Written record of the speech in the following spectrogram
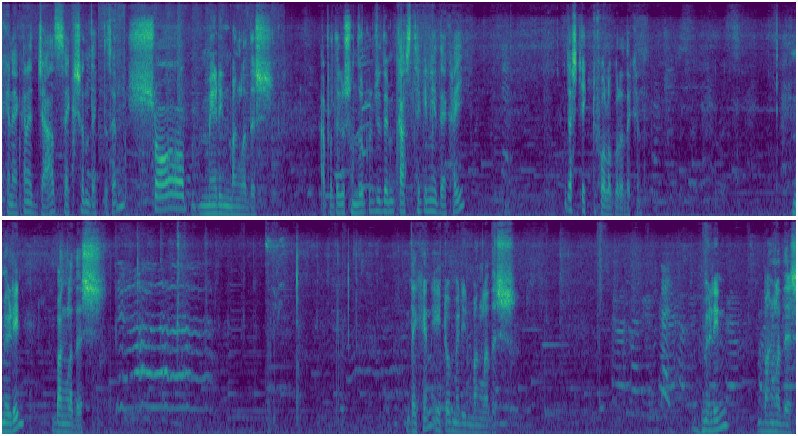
এখানে এখানে যা সেকশন দেখতেছেন, সব মেড ইন বাংলাদেশ। আপনাদেরকে সুন্দর করে যদি আমি কাছ থেকে নিয়ে দেখাই জাস্ট একটু ফলো করে দেখেন। Made in Bangladesh. দেখেন এটাও made in Bangladesh. Made in Bangladesh.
